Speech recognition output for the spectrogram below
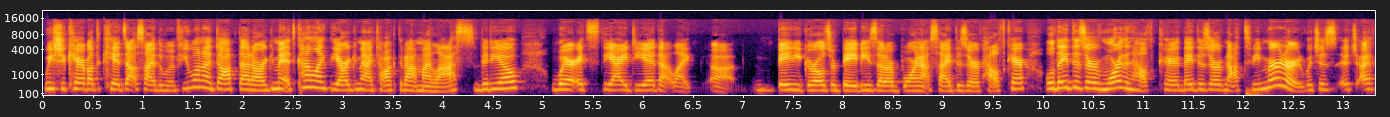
we should care about the kids outside the womb. If you want to adopt that argument, it's kind of like the argument I talked about in my last video, where it's the idea that like uh, baby girls or babies that are born outside deserve health care. Well, they deserve more than health care. They deserve not to be murdered, which is, which I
